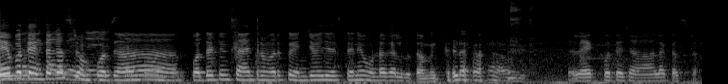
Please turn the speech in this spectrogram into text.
లేకపోతే ఎంత కష్టం. పొద్దుటి సాయంత్రం వరకు ఎంజాయ్ చేస్తేనే ఉండగలుగుతాం ఇక్కడ. లేకపోతే చాలా కష్టం.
